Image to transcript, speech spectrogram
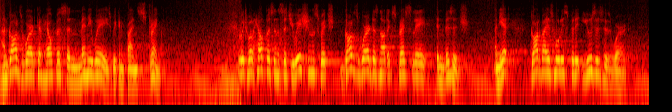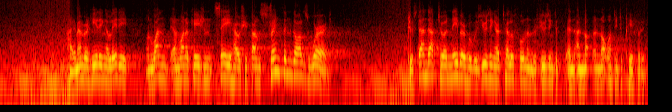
And God's word can help us in many ways. We can find strength, which will help us in situations which God's word does not expressly envisage. And yet, God by his Holy Spirit uses his word. I remember hearing a lady on one, on one occasion say how she found strength in God's word to stand up to a neighbor who was using her telephone and refusing to and, and, not, and not wanting to pay for it.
